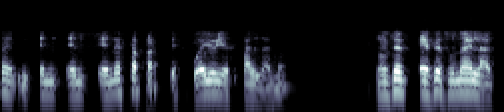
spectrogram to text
en, en, en, esta parte, cuello y espalda, ¿no? Entonces, esa es una de las,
